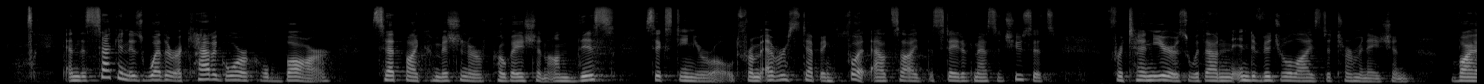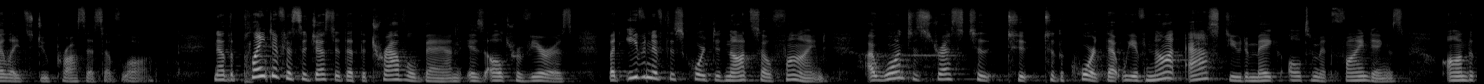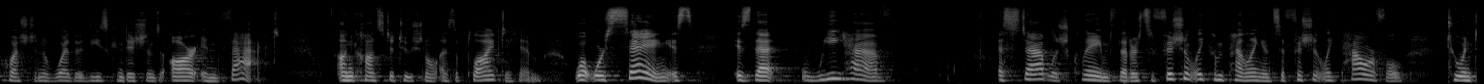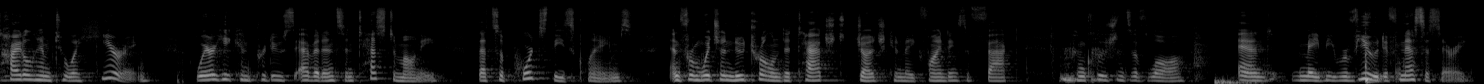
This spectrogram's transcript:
And the second is whether a categorical bar set by Commissioner of Probation on this 16 year old from ever stepping foot outside the state of Massachusetts for 10 years without an individualized determination violates due process of law. Now, the plaintiff has suggested that the travel ban is ultra vires, but even if this court did not so find, I want to stress to, to, to the court that we have not asked you to make ultimate findings on the question of whether these conditions are, in fact, unconstitutional as applied to him. What we're saying is, is that we have established claims that are sufficiently compelling and sufficiently powerful to entitle him to a hearing where he can produce evidence and testimony that supports these claims and from which a neutral and detached judge can make findings of fact, conclusions of law, and may be reviewed if necessary.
